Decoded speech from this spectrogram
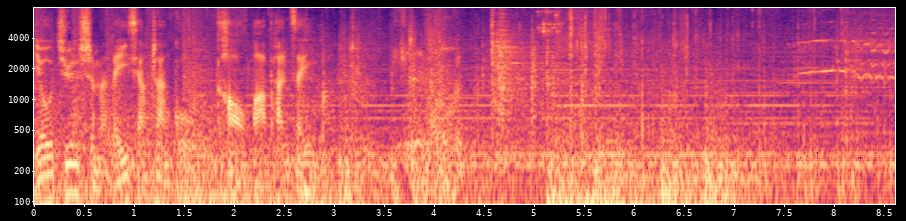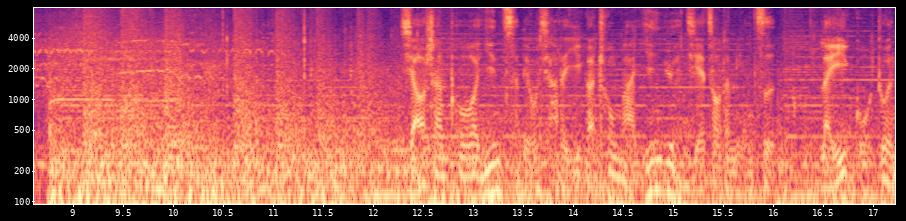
由军士们擂响战鼓，讨伐叛贼。小山坡因此留下了一个充满音乐节奏的名字——雷鼓墩。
